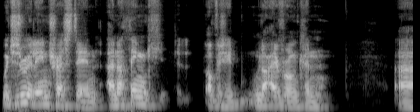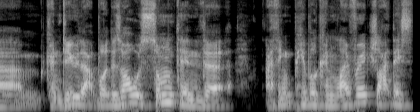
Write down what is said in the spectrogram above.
which is really interesting. And I think obviously not everyone can um, can do that, but there's always something that I think people can leverage. Like this,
